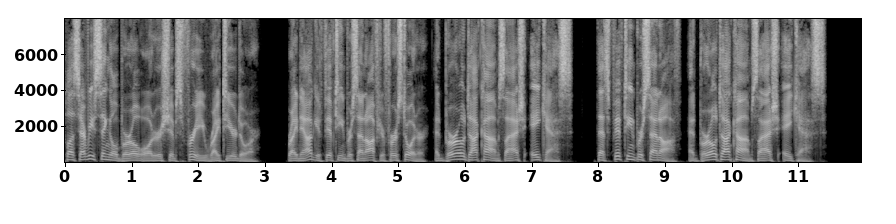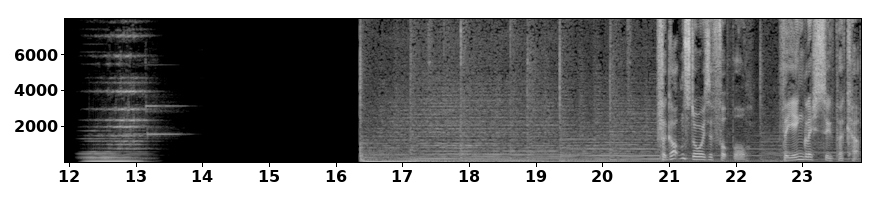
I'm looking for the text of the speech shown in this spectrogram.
Plus, every single Burrow order ships free right to your door. Right now, get 15% off your first order at burrow.com slash ACAST. That's 15% off at burrow.com slash ACAST. Forgotten Stories of Football, the English Super Cup.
